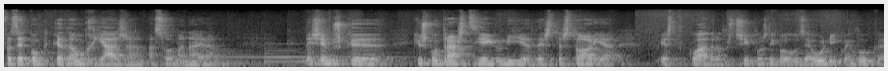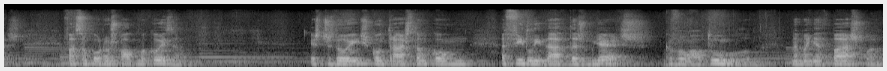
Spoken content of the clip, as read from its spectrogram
fazer com que cada um reaja à sua maneira. Deixemos que, que os contrastes e a ironia desta história este quadro dos discípulos de Imaús é único em Lucas. Façam connosco alguma coisa. Estes dois contrastam com a fidelidade das mulheres que vão ao túmulo na manhã de Páscoa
